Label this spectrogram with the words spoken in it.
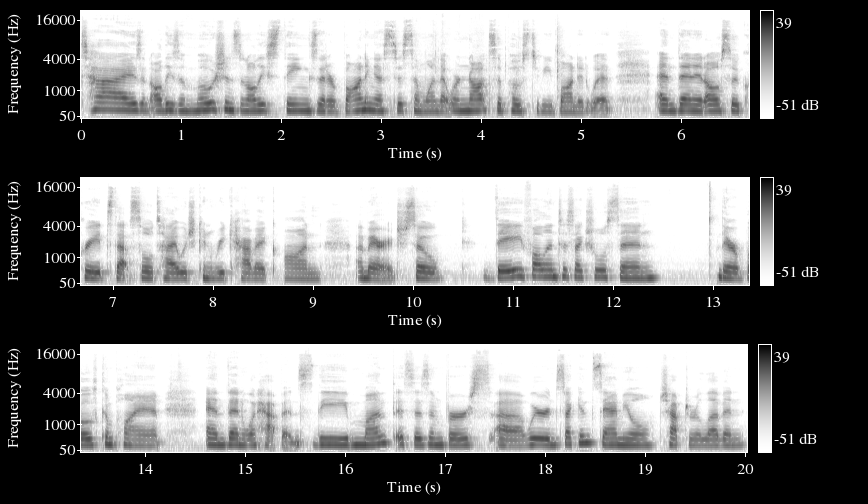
ties and all these emotions and all these things that are bonding us to someone that we're not supposed to be bonded with. And then it also creates that soul tie, which can wreak havoc on a marriage. So, they fall into sexual sin. They're both compliant. And then what happens? The month, it says in verse, uh, we're in Second Samuel chapter 11,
